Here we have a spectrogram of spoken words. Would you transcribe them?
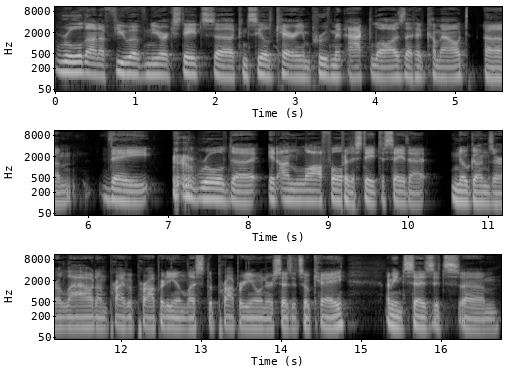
ruled on a few of New York State's uh, Concealed Carry Improvement Act laws that had come out. Um, they ruled uh, it unlawful for the state to say that no guns are allowed on private property unless the property owner says it's okay. I mean, says it's um,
